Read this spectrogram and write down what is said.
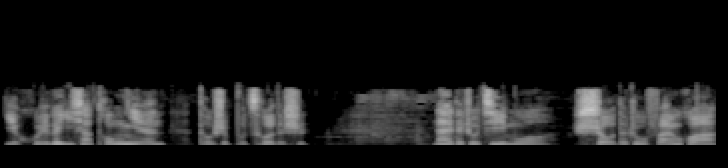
也回味一下童年，都是不错的事。耐得住寂寞，守得住繁华。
